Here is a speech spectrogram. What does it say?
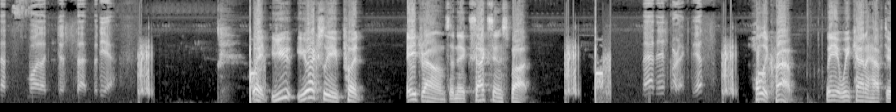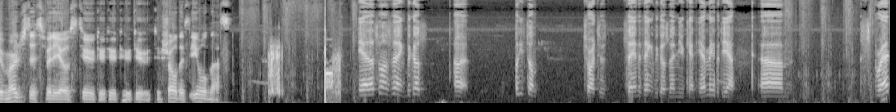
that's what I just said, but yeah. Wait, you you actually put eight rounds in the exact same spot. That is? Holy crap! We we kind of have to merge these videos to to to to to to show this evilness. Yeah, that's what I'm saying, because, uh, please don't try to say anything, because then you can't hear me, but yeah. Um, spread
